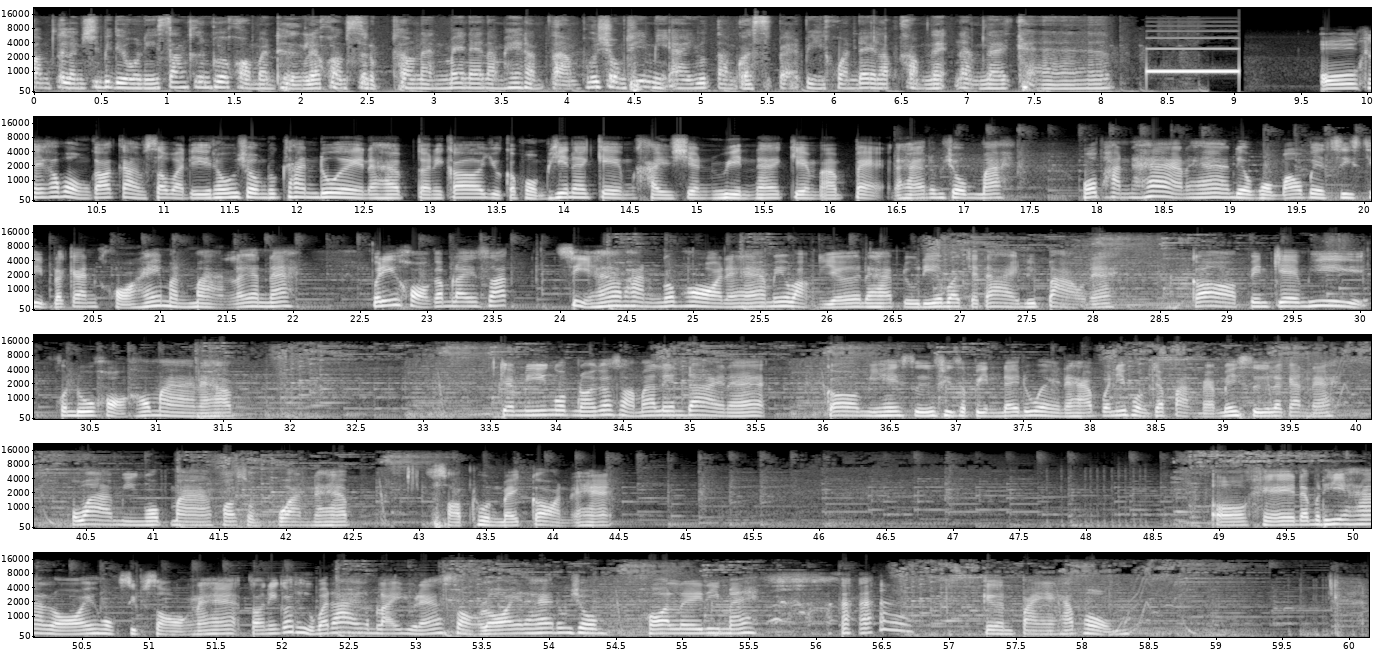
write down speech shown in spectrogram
คำเตือนคลิปวิดีโอนี้สร้างขึ้นเพื่อความบันเทิงและความสนุกเท่านั้นไม่แนะนำให้ทำตาม ผู้ชมที่มีอายุต่ำกว่า 18 ปีควรได้รับคำแนะนำนะครับโอเคครับผมก็กราบสวัสดีท่านผู้ชมทุกท่านด้วยนะครับ ตอนนี้ก็อยู่กับผมพี่ในเกมไคเชียนวินนะเกมอาแปะนะฮะท่านผู้ชมมาหัวพันห้านะฮะเดี๋ยวผมเอาเบ็ดสี่สิบแล้วกันขอให้มันหมานแล้วกันนะ วันนี้ขอกำไรสักสี่ห้าพันก็พอนะฮะไม่หวังเยอะนะครับ ดูดิว่าจะได้หรือเปล่านะ ก็เป็นเกมที่คนดูขอเข้ามานะครับ เกมนี้งบน้อยก็สามารถเล่นได้นะ ก็มีให้ซื้อฟรีสปินได้ด้วยนะครับ วันนี้ผมจะปั่นแบบไม่ซื้อแล้วกันนะ เพราะว่ามีงบมาพอสมควรนะครับ สอบทุนไว้ก่อนนะฮะโอเคได้มาที่ 562 นะฮะ ตอนนี้ก็ถือว่าได้กำไรอยู่นะ 200 นะฮะท่านผู้ชม พอเลยดีไหม เกินไปครับผม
